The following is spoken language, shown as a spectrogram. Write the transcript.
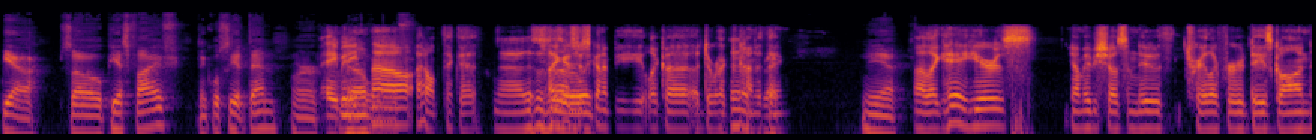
yeah. So PS5, think we'll see it then, or Maybe. No. No, I don't think that. Uh, this is I think it's really- just going to be like a, a direct Yeah, kind of direct. thing. Yeah. Uh, like, hey, here's you know maybe show some new trailer for Days Gone.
